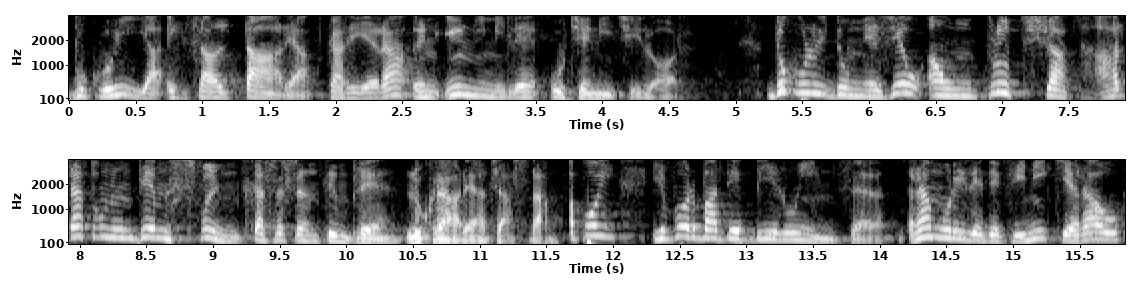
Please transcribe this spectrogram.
bucuria, exaltarea care era în inimile ucenicilor. Duhul lui Dumnezeu a umplut și a, a dat un îndemn sfânt ca să se întâmple lucrarea aceasta. Apoi e vorba de biruință. Ramurile de finic erau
